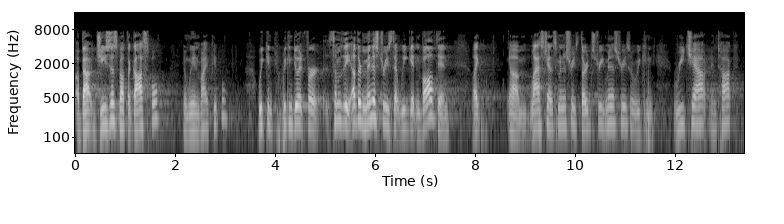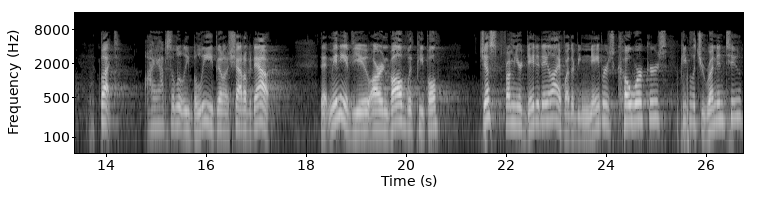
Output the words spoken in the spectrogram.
about Jesus, about the gospel, and we invite people. We can we can do it for some of the other ministries that we get involved in, like um, Last Chance Ministries, Third Street Ministries, where we can reach out and talk. But I absolutely believe, beyond a shadow of a doubt, that many of you are involved with people just from your day to day life, whether it be neighbors, coworkers, people that you run into.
